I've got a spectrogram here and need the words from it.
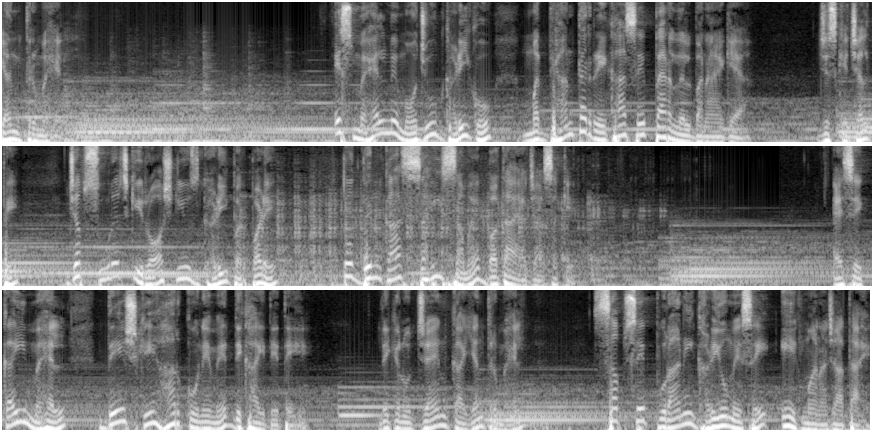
यंत्र महल। इस महल में मौजूद घड़ी को मध्यांतर रेखा से पैरेलल बनाया गया, जिसके चलते जब सूरज की रोशनी उस घड़ी पर पड़े तो दिन का सही समय बताया जा सके। ऐसे कई महल देश के हर कोने में दिखाई देते हैं, लेकिन उज्जैन का यंत्र महल सबसे पुरानी घड़ियों में से एक माना जाता है।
